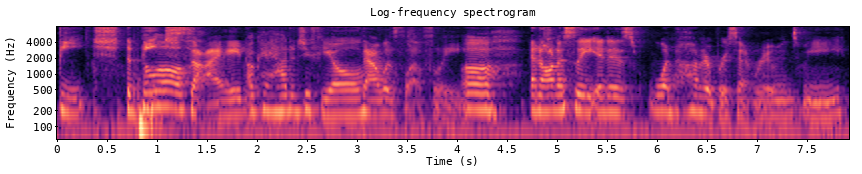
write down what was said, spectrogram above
Beach, the beach Oh. side. Okay, how did you feel? That was lovely. Ugh. And honestly, it is 100% ruined me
